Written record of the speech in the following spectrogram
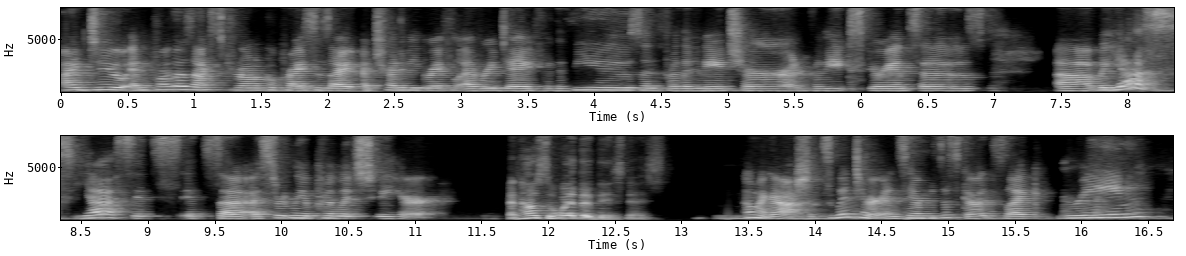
I, I do. And for those astronomical prices, I, I try to be grateful every day for the views and for the nature and for the experiences. Uh, but yes, yes, it's it's uh, certainly a privilege to be here. And how's the weather these days? Oh my gosh, it's winter in San Francisco. It's like green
